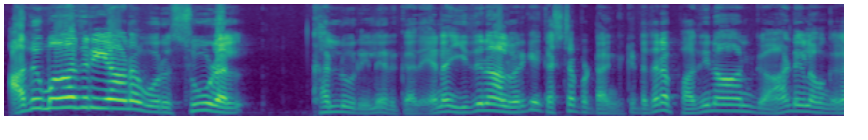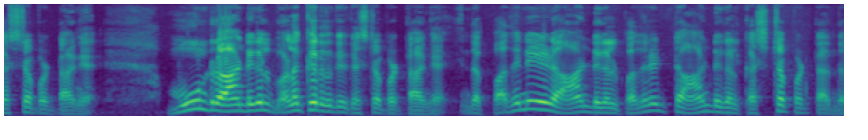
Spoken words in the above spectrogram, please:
அது மாதிரியான ஒரு சூழல் கல்லூரியில் இருக்காது. ஏன்னா இது நாள் வரைக்கும் கஷ்டப்பட்டாங்க. கிட்டத்தட்ட பதினான்கு ஆண்டுகள் அவங்க கஷ்டப்பட்டாங்க. மூன்று ஆண்டுகள் வளர்க்குறதுக்கு கஷ்டப்பட்டாங்க. இந்த பதினேழு ஆண்டுகள் பதினெட்டு ஆண்டுகள் கஷ்டப்பட்ட அந்த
